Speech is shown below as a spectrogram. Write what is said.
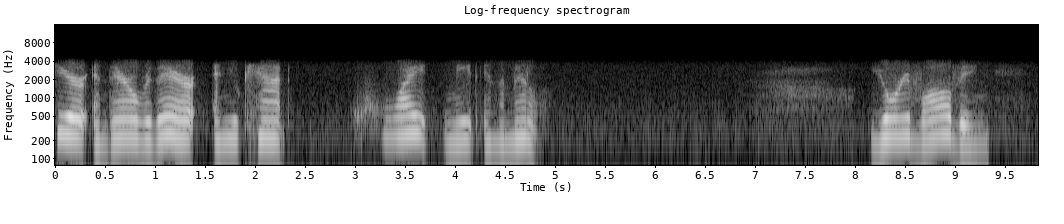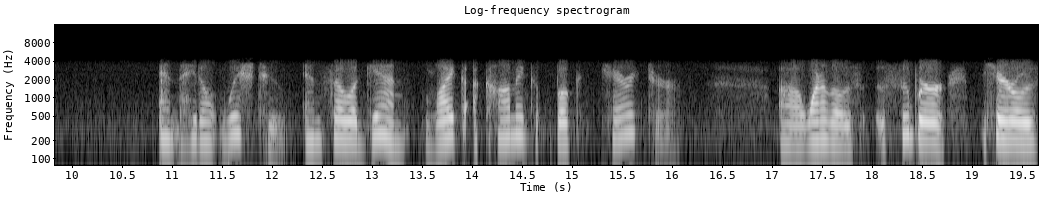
here and they're over there, and you can't quite meet in the middle. You're evolving, and they don't wish to. And so, again, like a comic book character, uh, one of those superheroes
